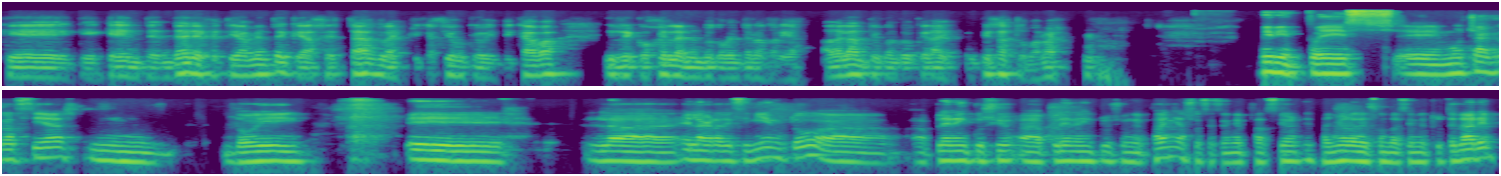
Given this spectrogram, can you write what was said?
que- que- que entender efectivamente, que aceptar la explicación que os indicaba y recogerla en un documento notarial. Adelante, cuando queráis. Empiezas tú, Manuel. Muy bien, pues eh, muchas gracias. Mm, Doy eh, el agradecimiento a, Plena Inclusión, a Plena Inclusión España, Asociación Española de Fundaciones Tutelares,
